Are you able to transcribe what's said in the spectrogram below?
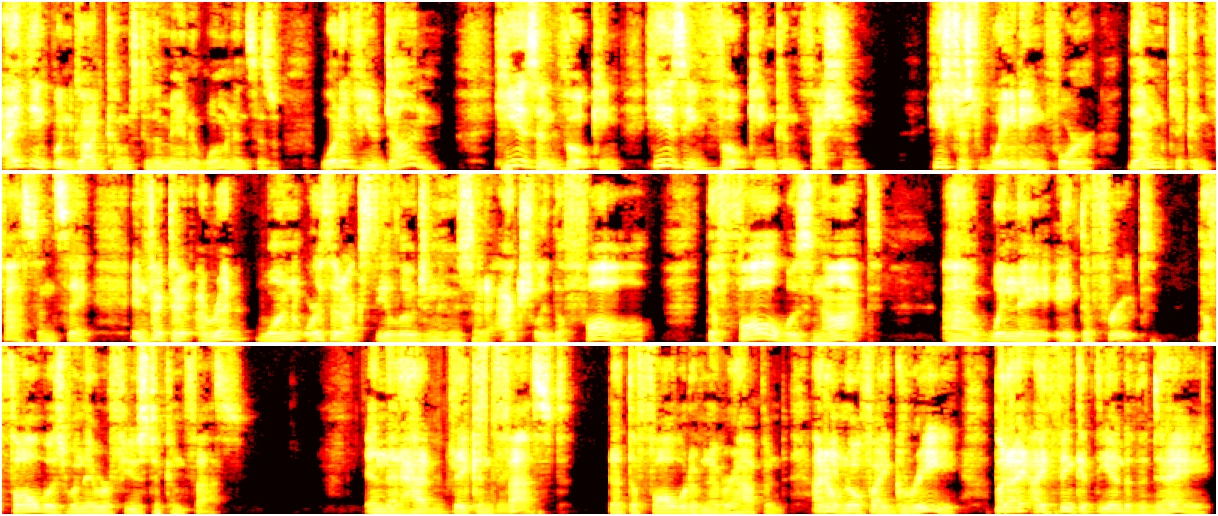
I think when God comes to the man and woman and says, What have you done? He is invoking, he is evoking confession. He's just waiting for them to confess and say, in fact, I, I read one Orthodox theologian who said, actually, the fall, the fall was not uh, when they ate the fruit. The fall was when they refused to confess. And that had they confessed, that the fall would have never happened. I don't know if I agree, but I, I think at the end of the day,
